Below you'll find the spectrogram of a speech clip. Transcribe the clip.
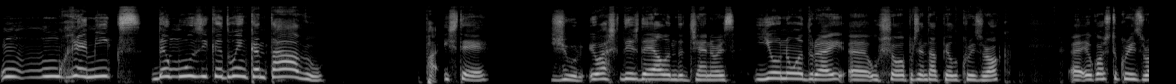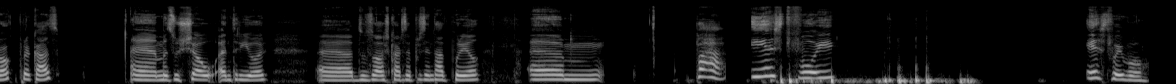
um, um remix da música do Encantado. Pá, isto é. Juro, eu acho que desde a Ellen DeGeneres, e eu não adorei ah, o show apresentado pelo Chris Rock. Ah, eu gosto do Chris Rock, por acaso, ah, mas o show anterior ah, dos Oscars apresentado por ele, ahm, pá, este foi. Este foi bom.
